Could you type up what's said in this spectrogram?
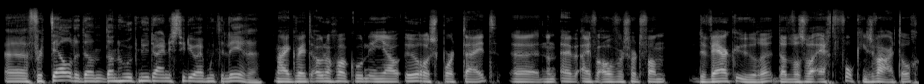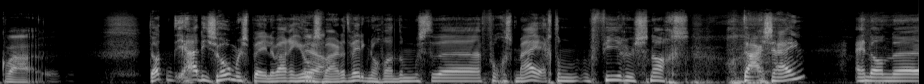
eh, vertelde dan, dan hoe ik nu daar in de studio heb moeten leren. Maar ik weet ook nog wel, Koen, in jouw Eurosport-tijd, eh, dan even over een soort van de werkuren. Dat was wel echt fucking zwaar, toch? Qua Dat, ja, die zomerspelen waren heel Ja. zwaar. Dat weet ik nog wel. Dan moesten we volgens mij echt om, om vier uur s'nachts daar zijn. En dan, eh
